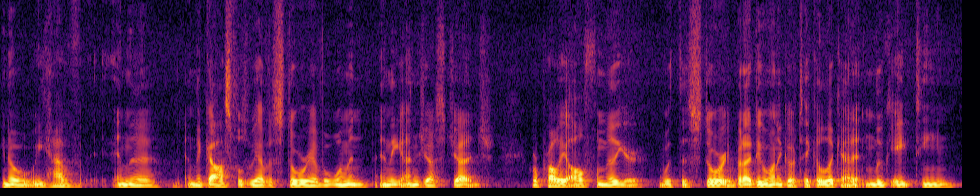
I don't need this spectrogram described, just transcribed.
you know, we have in the, in the Gospels, we have a story of a woman and the unjust judge. We're probably all familiar with this story, but I do want to go take a look at it in Luke 18,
